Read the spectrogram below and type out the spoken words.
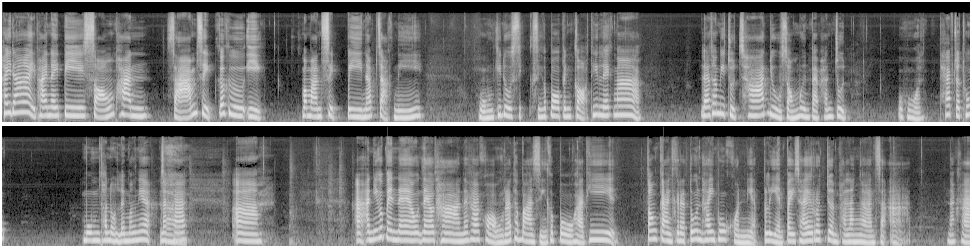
ให้ได้ภายในปี 2030 ก็คืออีกประมาณ 10 ปีนับจากนี้โหคิดดูสิสิงคโปร์เป็นเกาะที่เล็กมาก แล้วถ้ามีจุดชาร์จอยู่ 28,000 จุด โอ้โห แทบจะทุกมุมถนนเลยมั้งเนี่ยนะคะอ่าอะอันนี้ก็เป็นแนวแนวทางนะคะของรัฐบาลสิงคโปร์ค่ะ ที่ต้องการกระตุ้นให้ผู้คนเนี่ยเปลี่ยนไปใช้รถยนต์พลังงานสะอาดนะคะ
